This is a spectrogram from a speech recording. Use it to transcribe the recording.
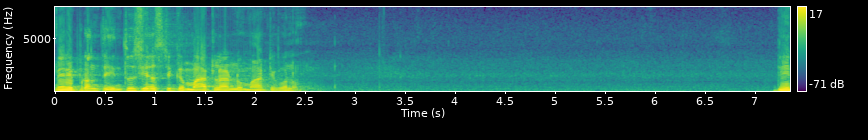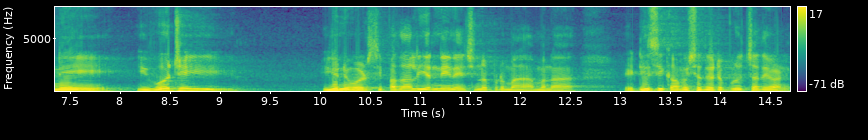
నేను ఎప్పుడు అంత ఎంతూసియాస్టిక్గా మాట్లాడను మాట ఇవ్వను. దీని ఈ ఓజీ యూనివర్స్ ఈ పదాలు ఇవన్నీ నేను చిన్నప్పుడు మా మన ఈ డీసీ కామిక్స్ చదివేటప్పుడు చదివాను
